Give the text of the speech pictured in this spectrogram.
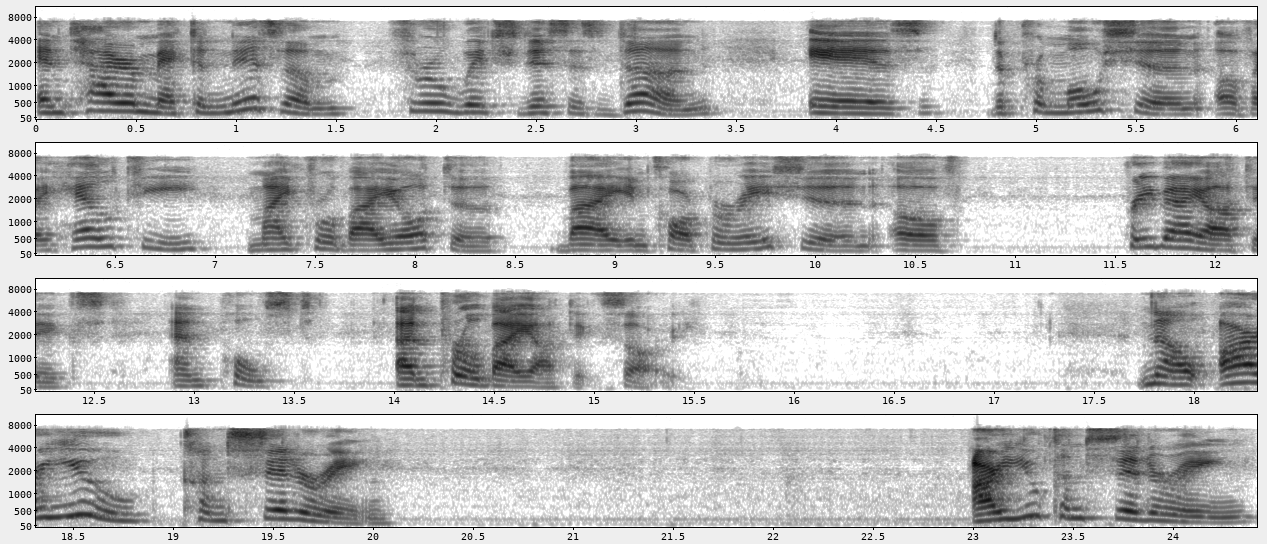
entire mechanism through which this is done is the promotion of a healthy microbiota by incorporation of prebiotics and post and probiotics, sorry. Now, are you considering are you considering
